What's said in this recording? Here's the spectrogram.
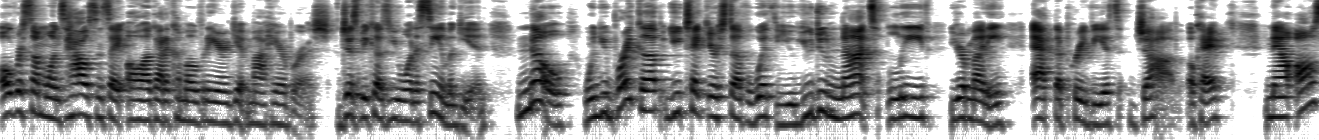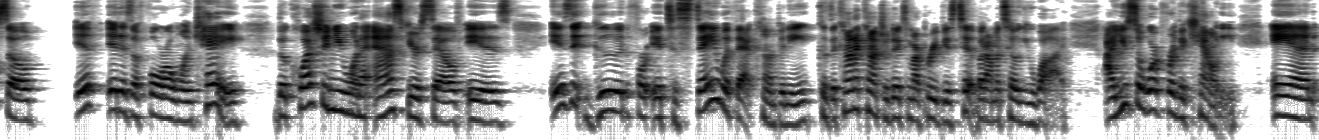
over someone's house and say, Oh, I got to come over there and get my hairbrush just because you want to see them again. No, when you break up, you take your stuff with you. You do not leave your money at the previous job. Okay. Now, also, if it is a 401k, the question you want to ask yourself is, is it good for it to stay with that company? Because it kind of contradicts my previous tip, but I'm gonna tell you why. I used to work for the county, and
